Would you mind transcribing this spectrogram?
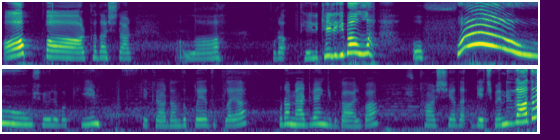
Hoppa arkadaşlar. Allah. Bura tehlikeli gibi Allah. Of. Wow! Şöyle bakayım. Tekrardan zıplaya zıplaya. Bura merdiven gibi galiba. Şu karşıya da geçmemiz lazım.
